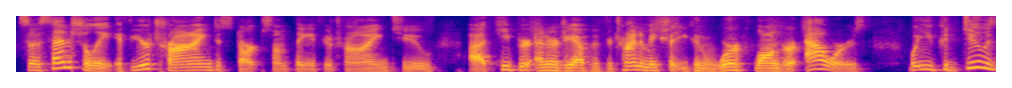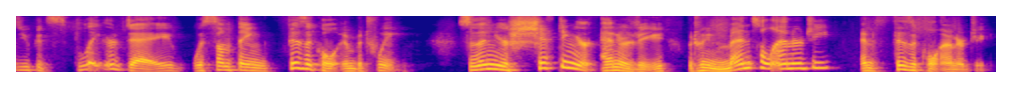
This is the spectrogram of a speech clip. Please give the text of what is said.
So essentially, if you're trying to start something, if you're trying to uh, keep your energy up, if you're trying to make sure that you can work longer hours, what you could do is you could split your day with something physical in between. So then you're shifting your energy between mental energy and physical energy.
